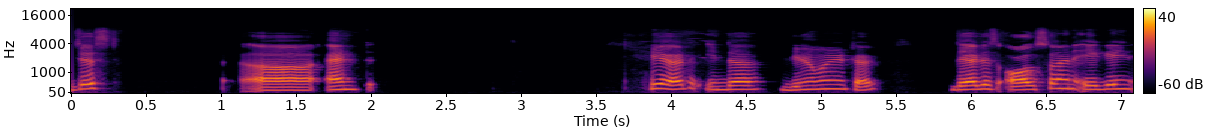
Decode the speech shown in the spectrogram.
just uh, and here in the denominator there is also an again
